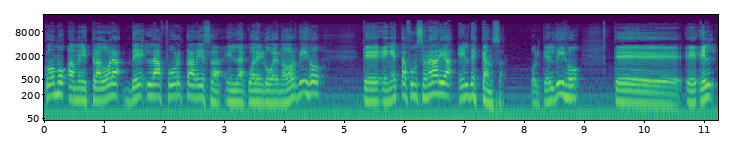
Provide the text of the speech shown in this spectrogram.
como administradora de la fortaleza, en la cual el gobernador dijo que en esta funcionaria él descansa, porque él dijo que eh, él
